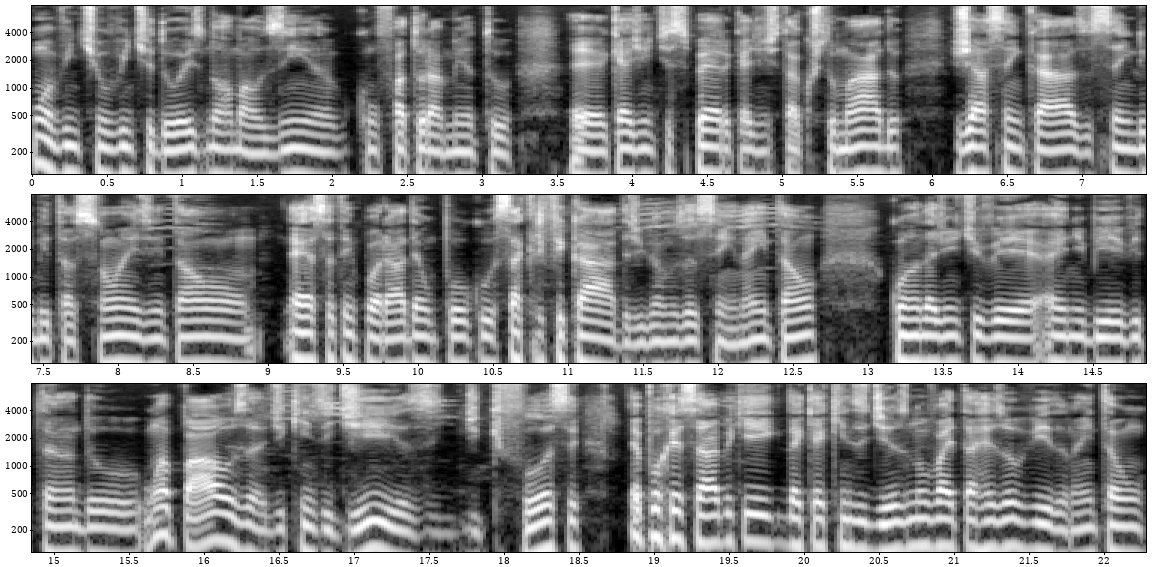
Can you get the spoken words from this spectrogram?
com a 21-22 normalzinha, com faturamento é, que a gente espera, que a gente está acostumado, já sem casos, sem limitações. Então essa temporada é um pouco sacrificada, digamos assim, né? Então, quando a gente vê a NBA evitando uma pausa de 15 dias, de que fosse, é porque sabe que daqui a 15 dias não vai estar tá resolvido, né? Então,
